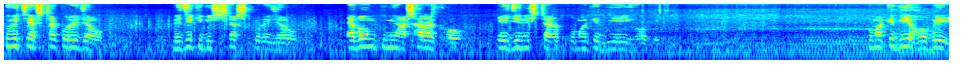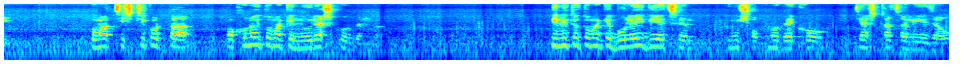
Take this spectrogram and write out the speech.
তুমি চেষ্টা করে যাও। নিজেকে বিশ্বাস করে যাও এবং তুমি আশা রাখো এই জিনিসটা তোমাকে দিয়েই হবে। তোমাকে দিয়ে হবেই। তোমার সৃষ্টিকর্তা কখনোই তোমাকে নৈরাশ করবেন না। তিনি তো তোমাকে বলেই দিয়েছেন, তুমি স্বপ্ন দেখো, চেষ্টা চালিয়ে যাও,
